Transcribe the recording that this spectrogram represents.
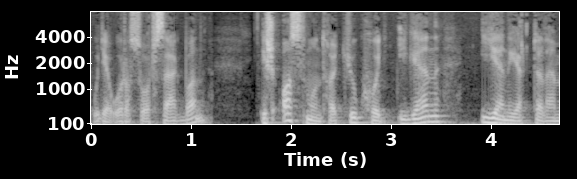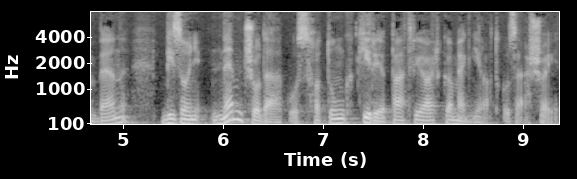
ugye Oroszországban, és azt mondhatjuk, hogy igen, Ilyen értelemben bizony nem csodálkozhatunk Kirill Pátriárka megnyilatkozásain.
